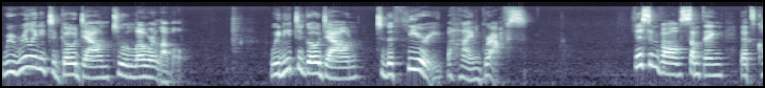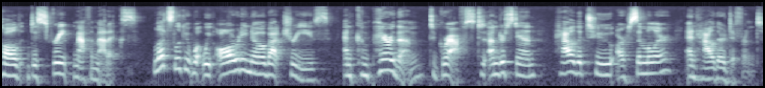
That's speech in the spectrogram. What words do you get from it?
we really need to go down to a lower level. We need to go down to the theory behind graphs. This involves something that's called discrete mathematics. Let's look at what we already know about trees and compare them to graphs to understand how the two are similar and how they're different.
